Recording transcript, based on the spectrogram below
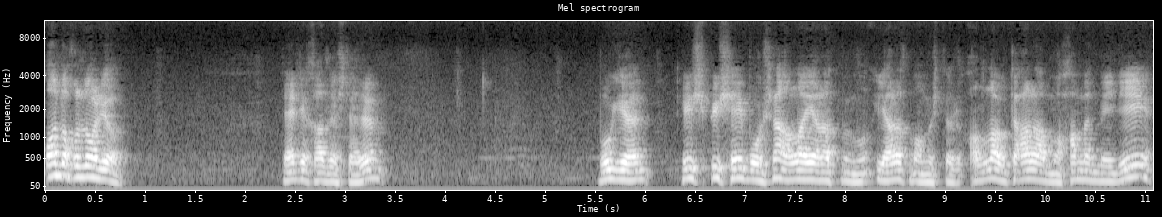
19 oluyor. Değerli kardeşlerim, bugün hiçbir şey boşuna Allah yaratmamıştır. Allahu Teala Muhammed Mehdi'yi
